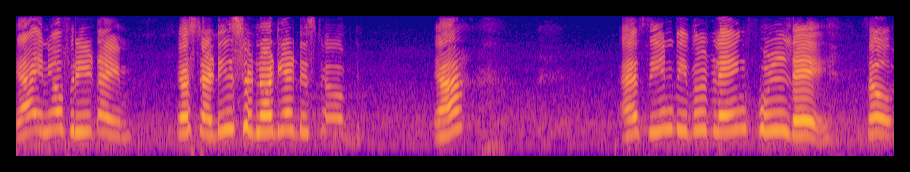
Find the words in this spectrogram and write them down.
Yeah, in your free time. Your studies should not get disturbed. Yeah? I've seen people playing full day. So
